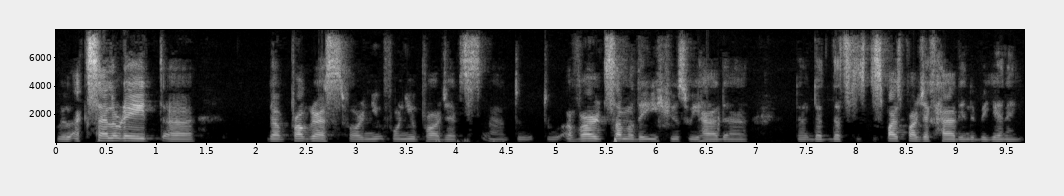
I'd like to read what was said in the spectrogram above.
will accelerate the progress for new for new projects uh, to to avert some of the issues we had uh, that, that the Spice project had in the beginning.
